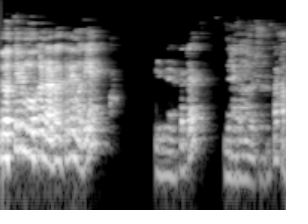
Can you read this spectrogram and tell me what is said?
ഇത് ഒത്തിരി മൂക്കണ്ട കേട്ടോ. ഇത്രയും മതിയേ. ഇതിനെടുത്തിട്ട് കേട്ടോ.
